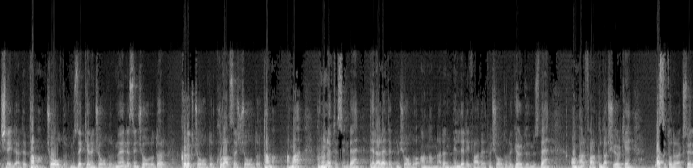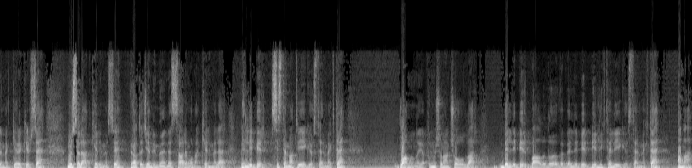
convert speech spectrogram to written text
şeylerdir. Tamam çoğuldur, müzekkerin çoğuldur, müennesin çoğuludur, kırık çoğuldur, kuralsız çoğuldur. Tamam ama bunun ötesinde delalet etmiş olduğu anlamların neler ifade etmiş olduğunu gördüğümüzde onlar farklılaşıyor ki basit olarak söylemek gerekirse mürselat kelimesi veyahut da cemi müennes salim olan kelimeler belli bir sistematiği göstermekte Vanun'la yapılmış olan çoğullar belli bir bağlılığı ve belli bir birlikteliği göstermekte ama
